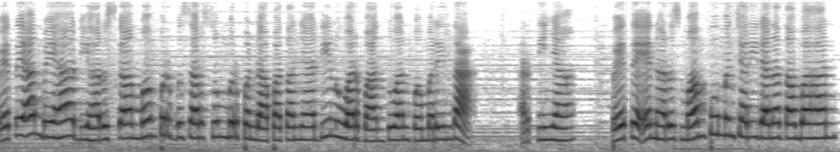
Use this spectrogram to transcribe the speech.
PT NBH diharuskan memperbesar sumber pendapatannya di luar bantuan pemerintah. Artinya, PTN harus mampu mencari dana tambahan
